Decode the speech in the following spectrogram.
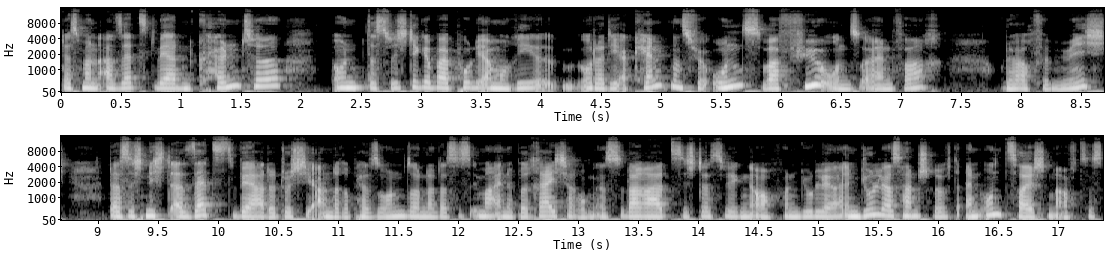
dass man ersetzt werden könnte. Und das Wichtige bei Polyamorie oder die Erkenntnis für uns war für uns einfach, oder auch für mich, dass ich nicht ersetzt werde durch die andere Person, sondern dass es immer eine Bereicherung ist. Lara hat sich deswegen auch von Julia in Julias Handschrift ein Und-Zeichen auf das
